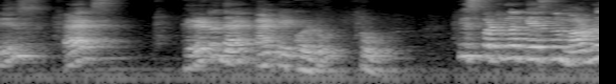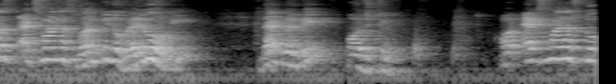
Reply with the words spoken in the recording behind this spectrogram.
means x greater than and equal to case में मॉडुलस x माइनस वन की जो वैल्यू होगी दैट विल बी पॉजिटिव और x माइनस टू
